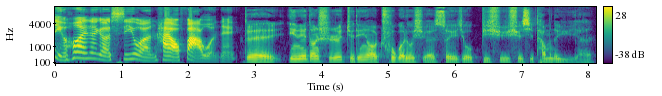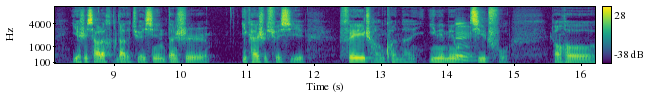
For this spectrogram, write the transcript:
你会那个西文还有法文呢？对，因为当时决定要出国留学，所以就必须学习他们的语言，也是下了很大的决心。但是，一开始学习非常困难，因为没有基础，然后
